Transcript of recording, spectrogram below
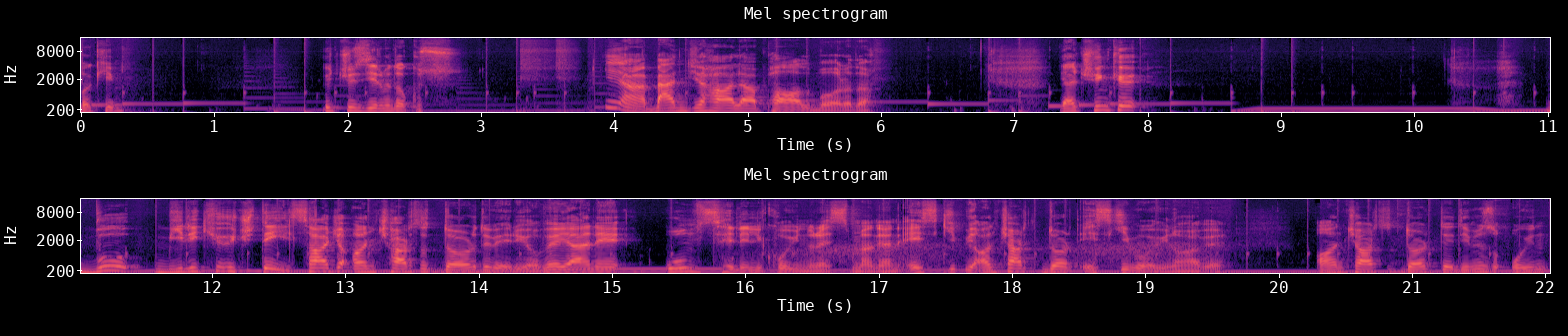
Bakayım. 329. Ya bence hala pahalı bu arada. Ya çünkü bu 1 2 3 değil. Sadece Uncharted 4'ü veriyor ve yani 10 senelik oyun resmen. Yani eski bir Uncharted 4 eski bir oyun abi. Uncharted 4 dediğimiz oyun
